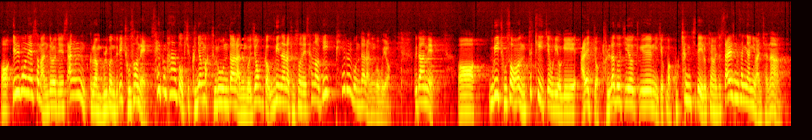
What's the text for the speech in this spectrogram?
어, 일본에서 만들어진 싼 그런 물건들이 조선에 세금 하나도 없이 그냥 막 들어온다라는 거죠. 그러니까 우리나라 조선의 산업이 피해를 본다라는 거고요. 그 다음에 어, 우리 조선 특히 이제 우리 여기 아래쪽 전라도 지역은 이제 막 곡창지대 이렇게 하면서 쌀 생산량이 많잖아.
